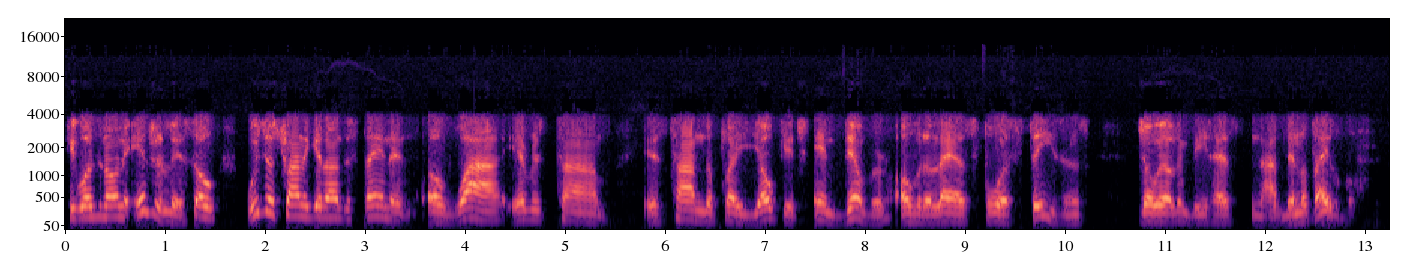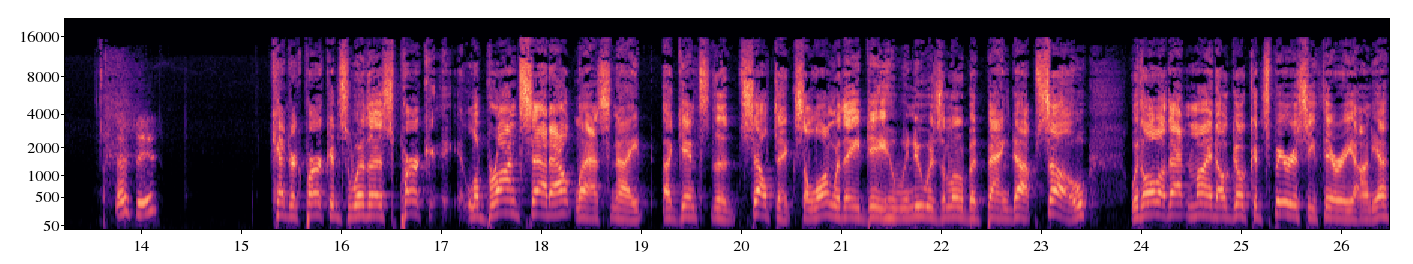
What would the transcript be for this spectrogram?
he wasn't on the injured list. So we're just trying to get an understanding of why every time it's time to play Jokic in Denver over the last four seasons, Joel Embiid has not been available. That's it. Kendrick Perkins with us. Perk, LeBron sat out last night against the Celtics along with AD, who we knew was a little bit banged up. So, with all of that in mind, I'll go conspiracy theory on you.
